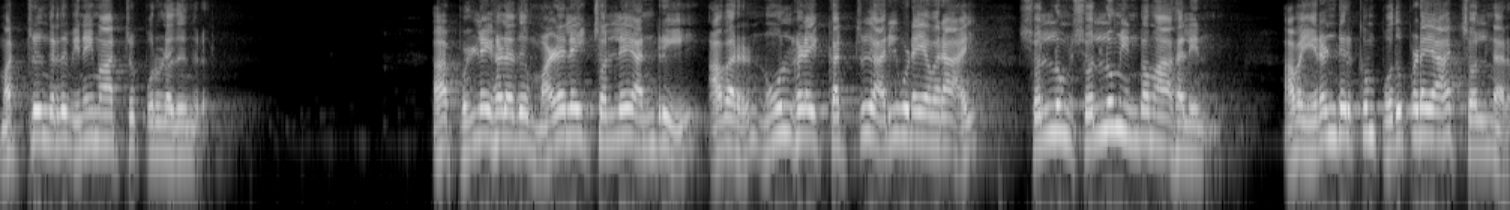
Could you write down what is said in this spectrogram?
மற்றுங்கிறது வினைமாற்று பொருளதுங்கிறது அப்பிள்ளைகளது மழலை சொல்லே அன்றி அவர் நூல்களை கற்று அறிவுடையவராய் சொல்லும் சொல்லும் இன்பமாகலின். அவை இரண்டிற்கும் பொதுப்படையாக சொன்னர்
